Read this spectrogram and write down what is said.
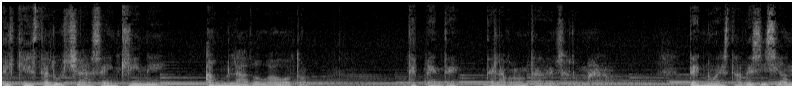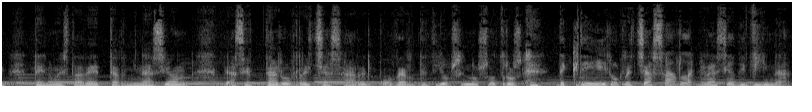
El que esta lucha se incline a un lado o a otro depende de la voluntad del ser humano, de nuestra decisión, de nuestra determinación, de aceptar o rechazar el poder de Dios en nosotros, de creer o rechazar la gracia divina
